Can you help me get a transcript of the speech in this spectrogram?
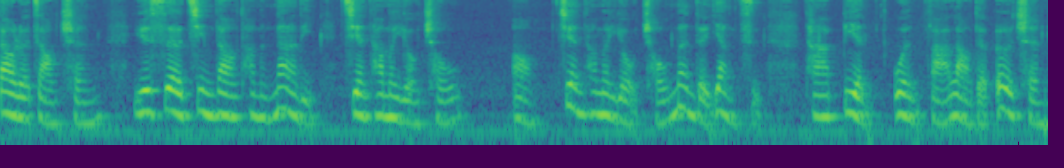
到了早晨，约瑟进到他们那里，见他们有愁，哦，见他们有愁闷的样子。他便问法老的二臣，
